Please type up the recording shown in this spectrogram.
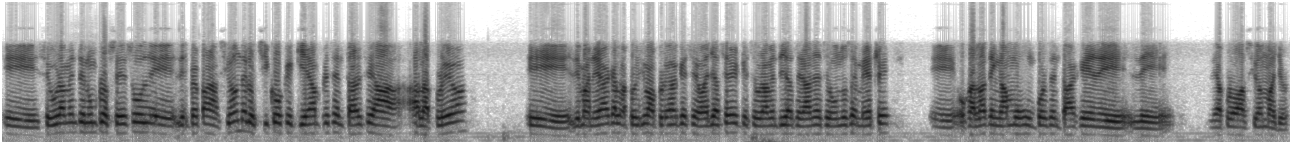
eh, seguramente en un proceso de, preparación de los chicos que quieran presentarse a, a la prueba eh, de manera que la próxima prueba que se vaya a hacer, que seguramente ya será en el segundo semestre, eh, ojalá tengamos un porcentaje de, de, aprobación mayor.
